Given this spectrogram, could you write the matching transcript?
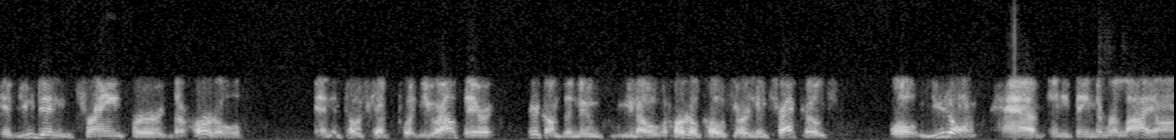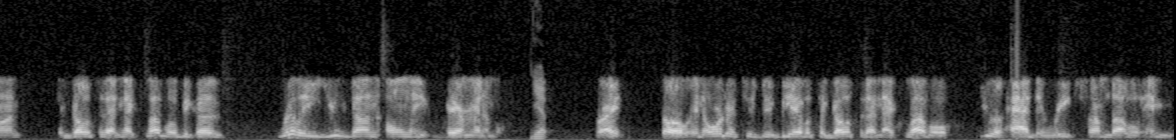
If you didn't train for the hurdles, and the coach kept putting you out there, here comes a new you know hurdle coach or a new track coach. Well, you don't have anything to rely on to go to that next level because really you've done only bare minimum, Yep. right? So in order to do, be able to go to that next level, you have had to reach some level in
